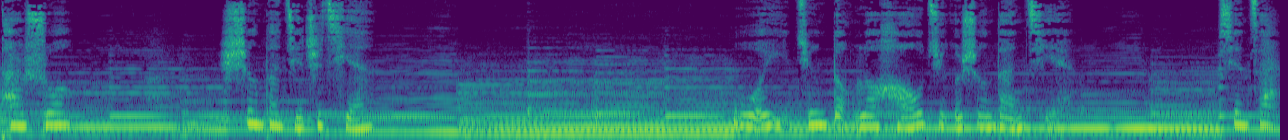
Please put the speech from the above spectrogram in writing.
他说：“圣诞节之前，我已经等了好几个圣诞节。现在，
